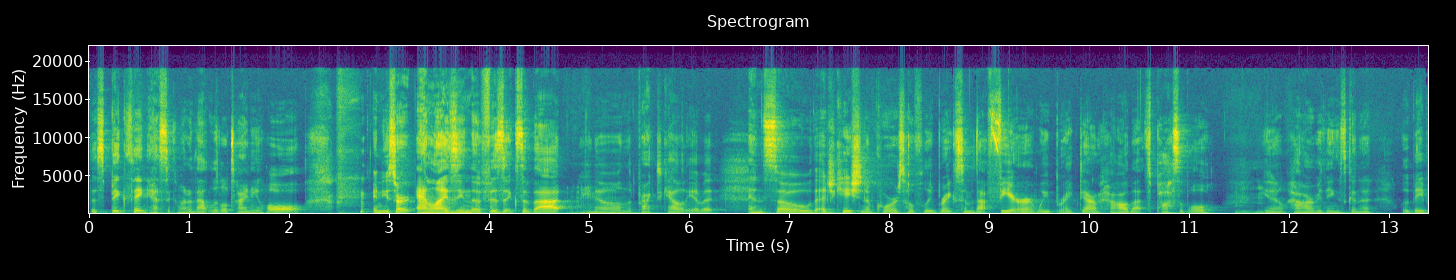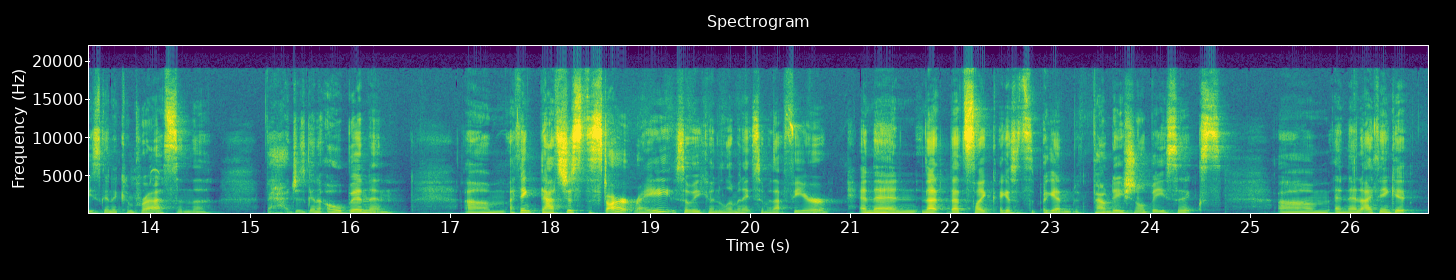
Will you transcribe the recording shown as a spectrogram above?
this big thing has to come out of that little tiny hole, and you start analyzing the physics of that, you know, and the practicality of it. And so, the education, of course, hopefully breaks some of that fear. We break down how that's possible, you know, how everything's gonna, well, the baby's gonna compress and the vag is gonna open and um, I think that's just the start, right? So we can eliminate some of that fear, and then that that's like I guess it's again foundational basics, um, and then I think it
